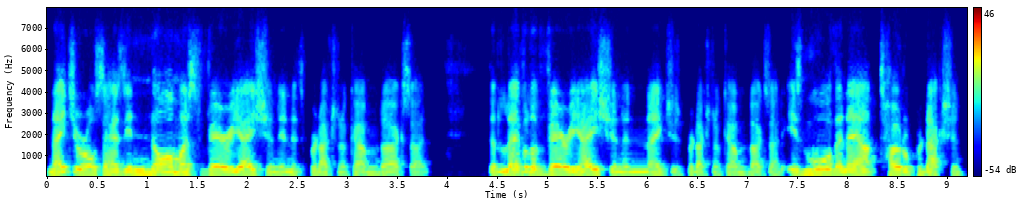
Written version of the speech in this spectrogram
Nature also has enormous variation in its production of carbon dioxide. The level of variation in nature's production of carbon dioxide is more than our total production.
